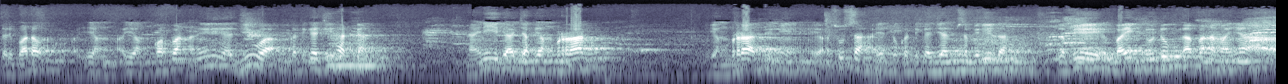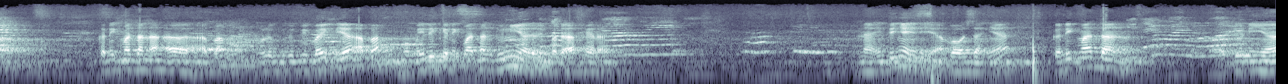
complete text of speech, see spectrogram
Daripada yang yang korban ini jiwa ketika jihad kan. Nah ini diajak yang berat, yang berat ini ya susah yaitu ketika jihad fisabilillah. Lebih baik duduk apa namanya kenikmatan uh, apa lebih, lebih baik dia apa memilih kenikmatan dunia daripada akhirat. Nah intinya ini ya bahwasanya kenikmatan dunia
